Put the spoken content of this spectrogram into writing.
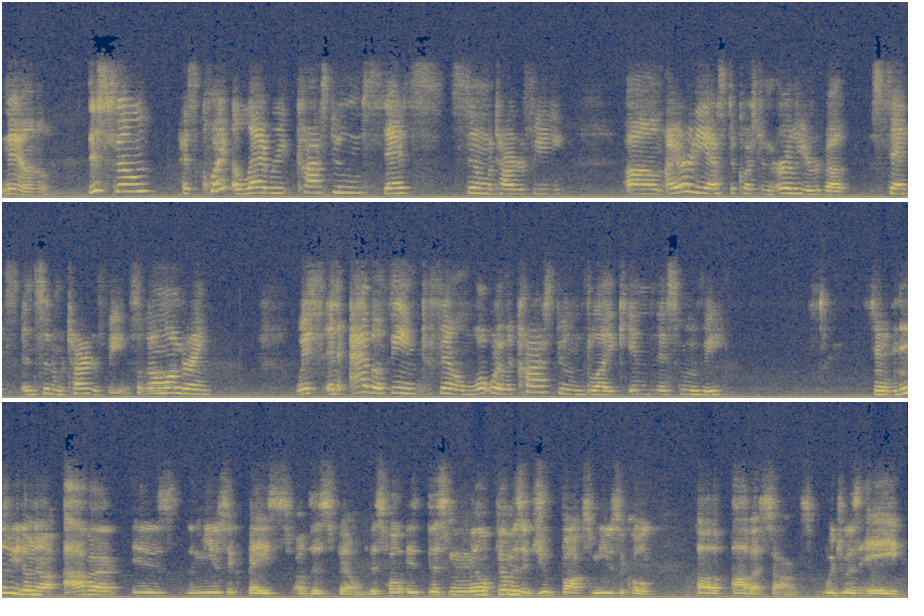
Now, this film has quite elaborate costumes, sets, cinematography. Um, I already asked a question earlier about sets and cinematography. So I'm wondering, with an ABBA themed film, what were the costumes like in this movie? So, for those of you who don't know, ABBA is the music base of this film. This whole it, this mil- film is a jukebox musical of ABBA songs, which was a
